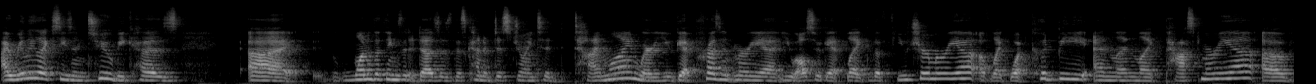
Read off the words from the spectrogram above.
I really like season two because uh, one of the things that it does is this kind of disjointed timeline where you get present Maria, you also get like the future Maria of like what could be, and then like past Maria of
